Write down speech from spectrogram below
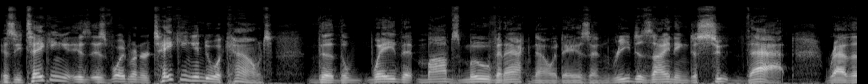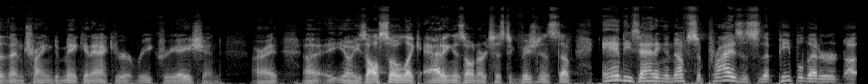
is he taking is, is Void Runner taking into account the the way that mobs move and act nowadays and redesigning to suit that rather than trying to make an accurate recreation. All right, uh, you know he's also like adding his own artistic vision and stuff, and he's adding enough surprises so that people that are uh,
